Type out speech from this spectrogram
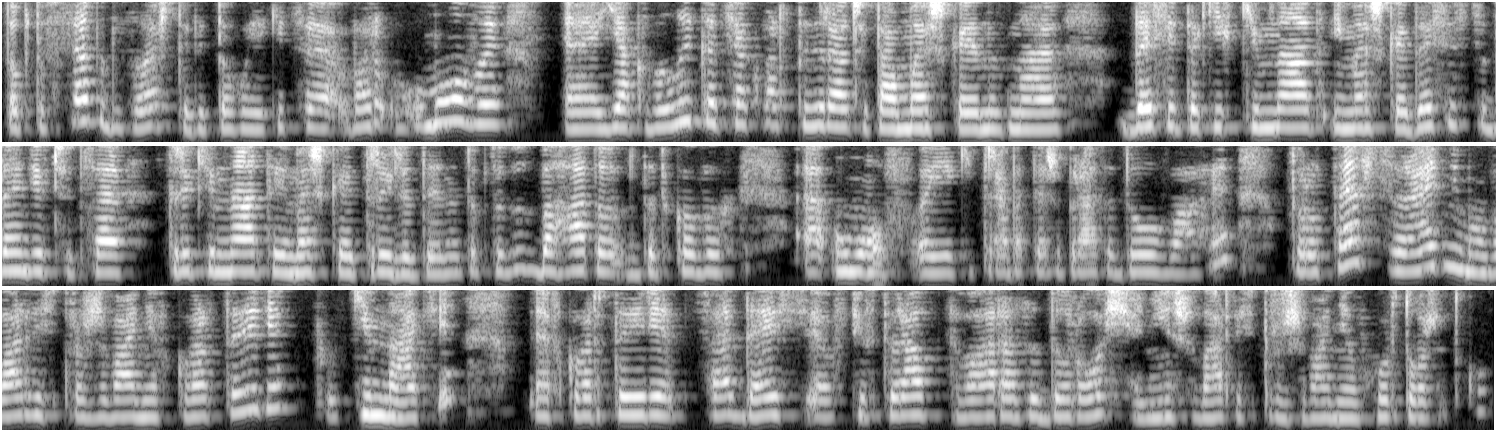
Тобто, все буде залежати від того, які це умови, е, як велика ця квартира, чи там мешкає, не знаю, 10 таких кімнат і мешкає 10 студентів, чи це 3 кімнати і мешкає 3 людини. Тобто тут багато додаткових е, умов, е, які треба теж брати до уваги. Проте в середньому вартість проживання в квартирі, в кімнаті в квартирі це десь в півтора-два рази дорожча, ніж вартість проживання в гуртожитку.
